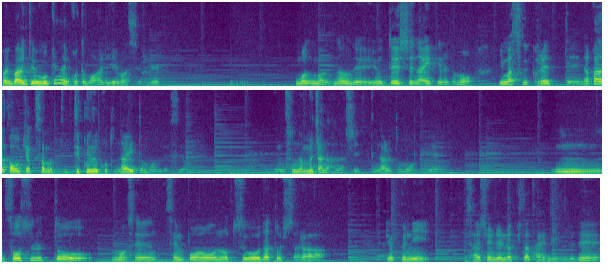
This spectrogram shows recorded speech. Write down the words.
場合によって動けないこともありえますよね。ままあ、なので予定してないけれども今すぐくれってなかなかお客様って言ってくることないと思うんですよ。そんな無茶な話ってなると思うんで。うんそうするともう先方の都合だとしたら逆に最初に連絡来たタイミングで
